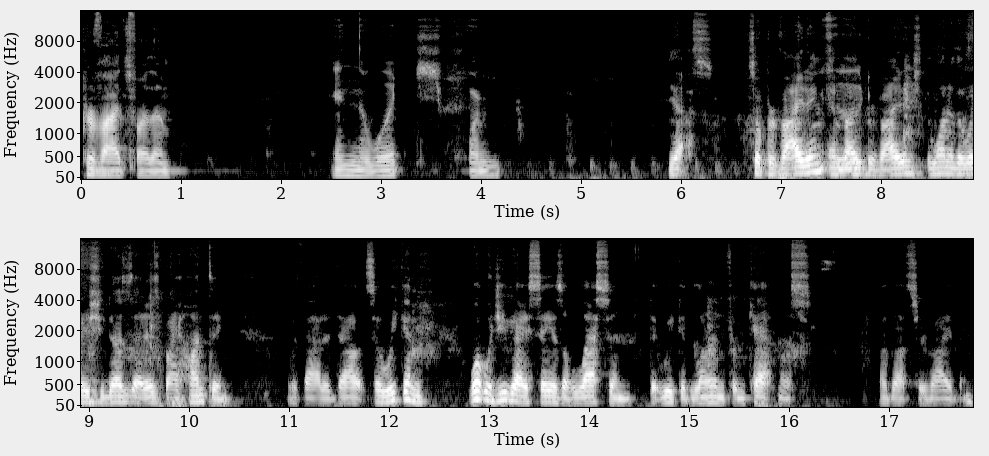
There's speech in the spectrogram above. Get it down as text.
Provides for them. in the woods for Yes. So providing, and by Food. providing, one of the ways she does that is by hunting, without a doubt. So we can. What would you guys say is a lesson that we could learn from Katniss about surviving?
